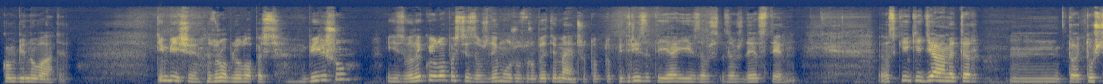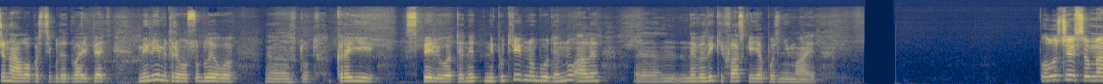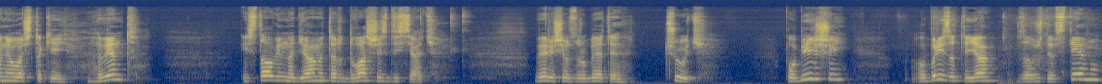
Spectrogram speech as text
комбінувати. Тим більше зроблю лопасть більшу, І з великої лопасті завжди можу зробити меншу. Тобто підрізати я її завжди встигну. Оскільки діаметр, то товщина лопасті буде 2,5 мм, особливо е, тут краї спилювати не, не потрібно буде, ну але е, невеликі фаски я познімаю. Получився в мене ось такий гвинт. І став він на діаметр 2,60. Вирішив зробити чуть побільший. Обрізати я завжди встигну.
